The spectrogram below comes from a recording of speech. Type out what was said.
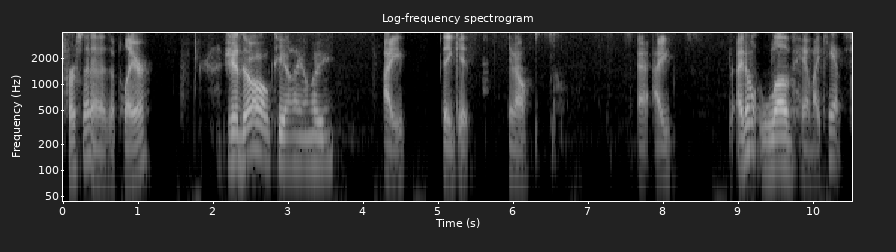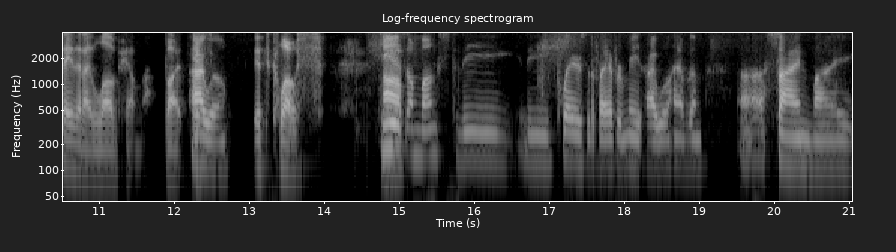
person and as a player. j'adore Thierry Henry I think it, you know, I I- I don't love him. I can't say that I love him, but i it's- will It's close. he Um, is amongst the the players that if i ever meet i will have them uh, sign my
